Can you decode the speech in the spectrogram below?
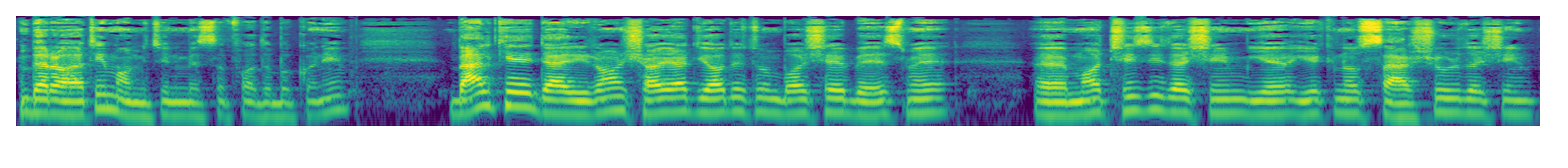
به راحتی ما می‌تونیم استفاده بکنیم بلکه در ایران شاید یادتون باشه به اسم ما چیزی داشتیم یک نوع سرشور داشتیم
